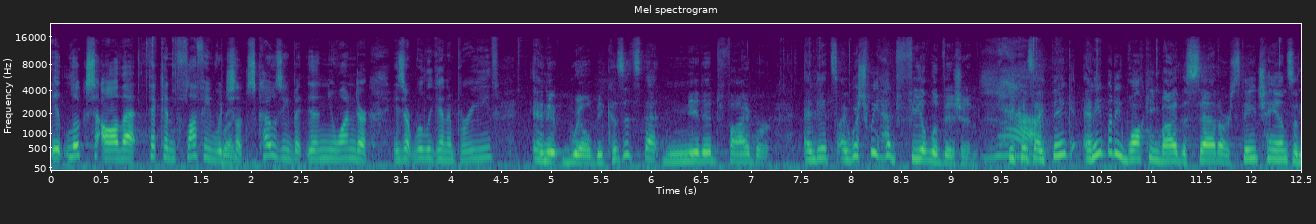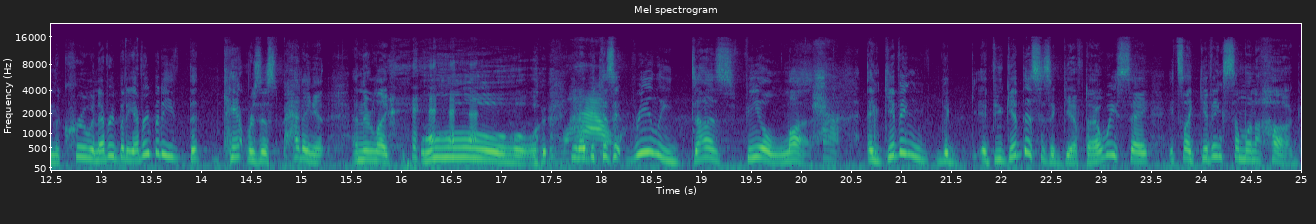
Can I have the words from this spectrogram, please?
it looks all that thick and fluffy, which Right. looks cozy, but then you wonder, is it really going to breathe? And it will because it's that knitted fiber. And it's, I wish we had feel-o-vision because I think anybody walking by the set, our stagehands and the crew and everybody, everybody that can't resist petting it and they're like, ooh, you know, because it really does feel lush. Yeah. And giving the, if you give this as a gift, I always say it's like giving someone a hug.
